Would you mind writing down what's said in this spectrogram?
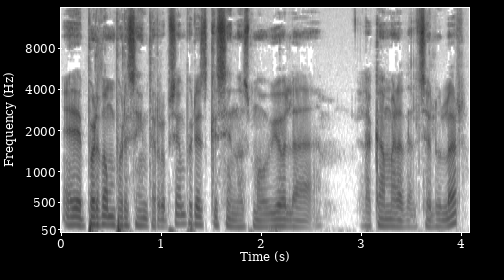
Eh, perdón por esa interrupción, pero es que se nos movió la, la cámara del celular.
